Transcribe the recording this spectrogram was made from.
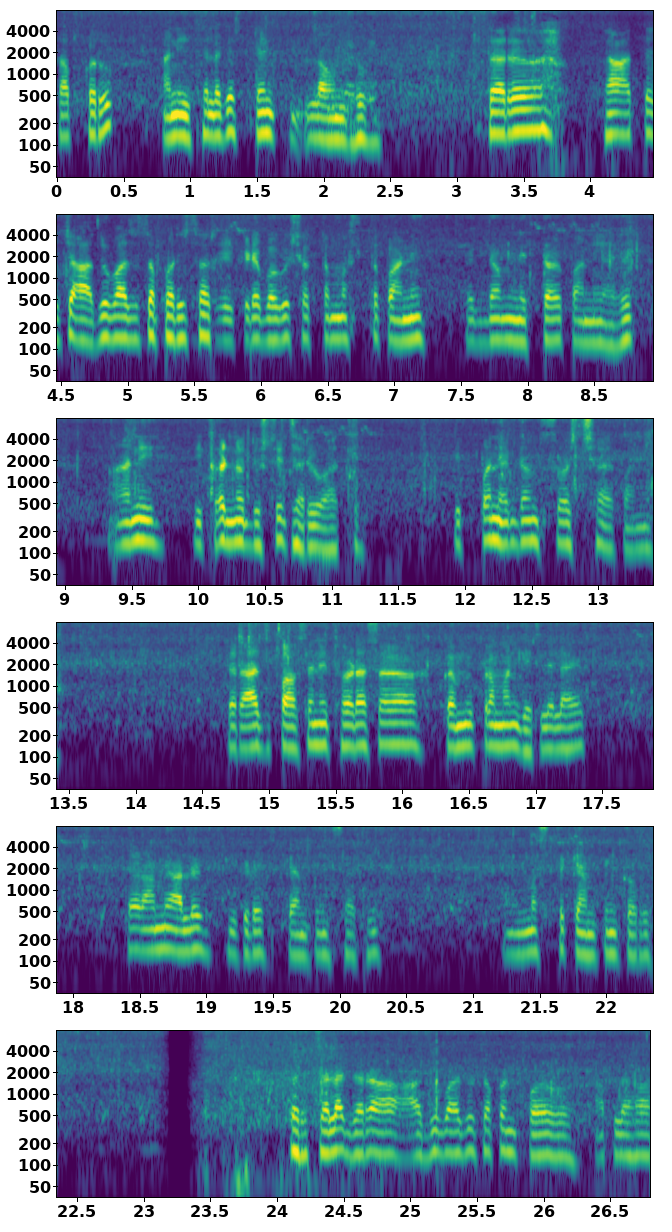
साफ करू आणि इथे लगेच टेंट लावून घेऊ. तर हा त्याच्या आजूबाजूचा परिसर इकडे बघू शकता मस्त पाणी एकदम नितळ पाणी आहे. आणि इकडनं दुसरी झरी वाहते. ती पण एकदम स्वच्छ आहे पाणी. तर आज पावसाने थोडासा कमी प्रमाण घेतलेलं आहे. तर आम्ही आलो इकडे कॅम्पिंगसाठी. आणि मस्त कॅम्पिंग करू. तर चला जरा आजूबाजूचा पण प आपला हा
